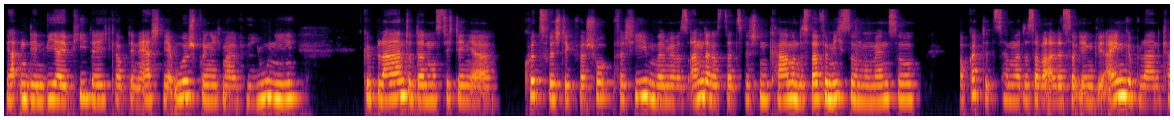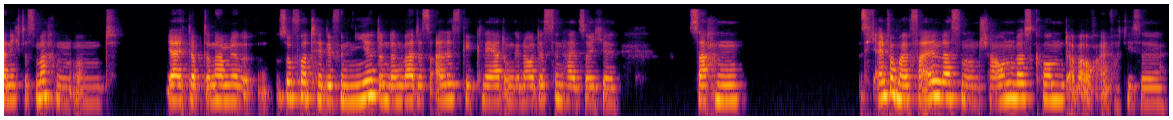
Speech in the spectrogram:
wir hatten den VIP-Day, ich glaube, den ersten ja ursprünglich mal für Juni geplant und dann musste ich den ja kurzfristig verschieben, weil mir was anderes dazwischen kam. Und das war für mich so ein Moment so, oh Gott, jetzt haben wir das aber alles so irgendwie eingeplant, kann ich das machen? Und ja, ich glaube, dann haben wir sofort telefoniert und dann war das alles geklärt. Und genau das sind halt solche Sachen, sich einfach mal fallen lassen und schauen, was kommt, aber auch einfach diese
